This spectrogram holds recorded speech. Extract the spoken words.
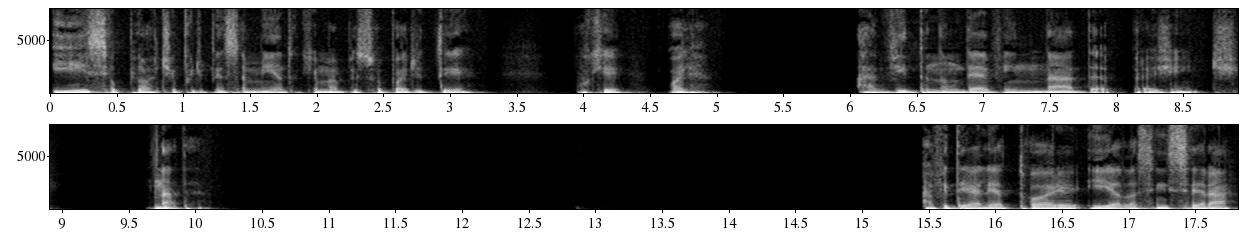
E esse é o pior tipo de pensamento que uma pessoa pode ter. Porque, olha, a vida não deve nada pra gente. Nada. A vida é aleatória e ela assim será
